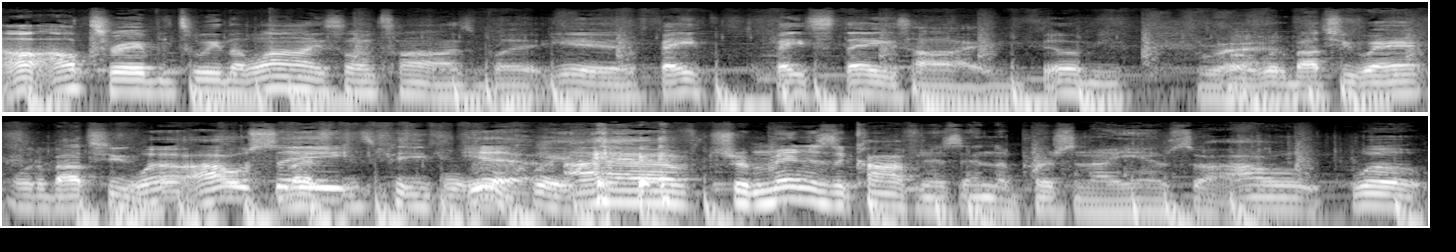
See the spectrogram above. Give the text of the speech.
I'll, I'll tread between the lines sometimes. But yeah, faith, faith stays high. You feel me? Right. But what about you, Ant? What about you? Well, I would say, people yeah. I have tremendous confidence in the person I am. So I'll, well,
